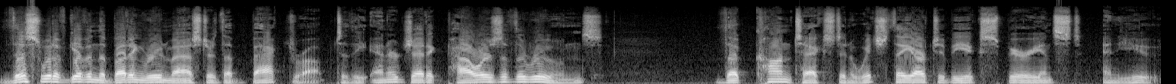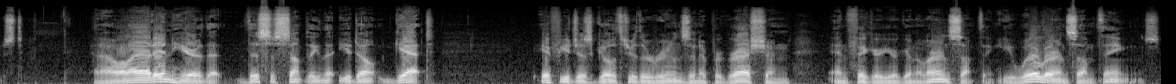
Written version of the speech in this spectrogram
This would have given the budding rune master the backdrop to the energetic powers of the runes the context in which they are to be experienced and used. Uh, and I will add in here that this is something that you don't get if you just go through the runes in a progression and figure you're going to learn something. You will learn some things,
